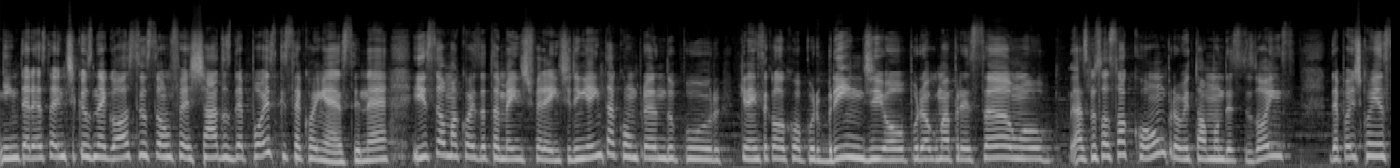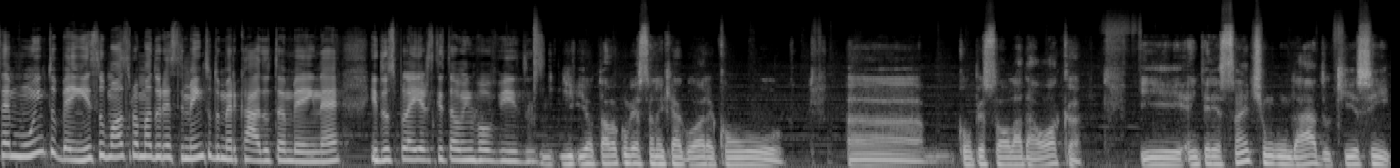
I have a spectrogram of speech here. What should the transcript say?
Interessante que os negócios são fechados depois que você conhece, né? Isso é uma coisa também diferente. Ninguém tá comprando por, que nem você colocou, por brinde ou por alguma pressão. ou As pessoas só compram e tomam decisões depois de conhecer muito bem. Isso mostra o amadurecimento do mercado também, né? E dos players que estão envolvidos. E, e eu tava conversando aqui agora com o, ah, com o pessoal lá da Oca e é interessante um dado que, assim,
